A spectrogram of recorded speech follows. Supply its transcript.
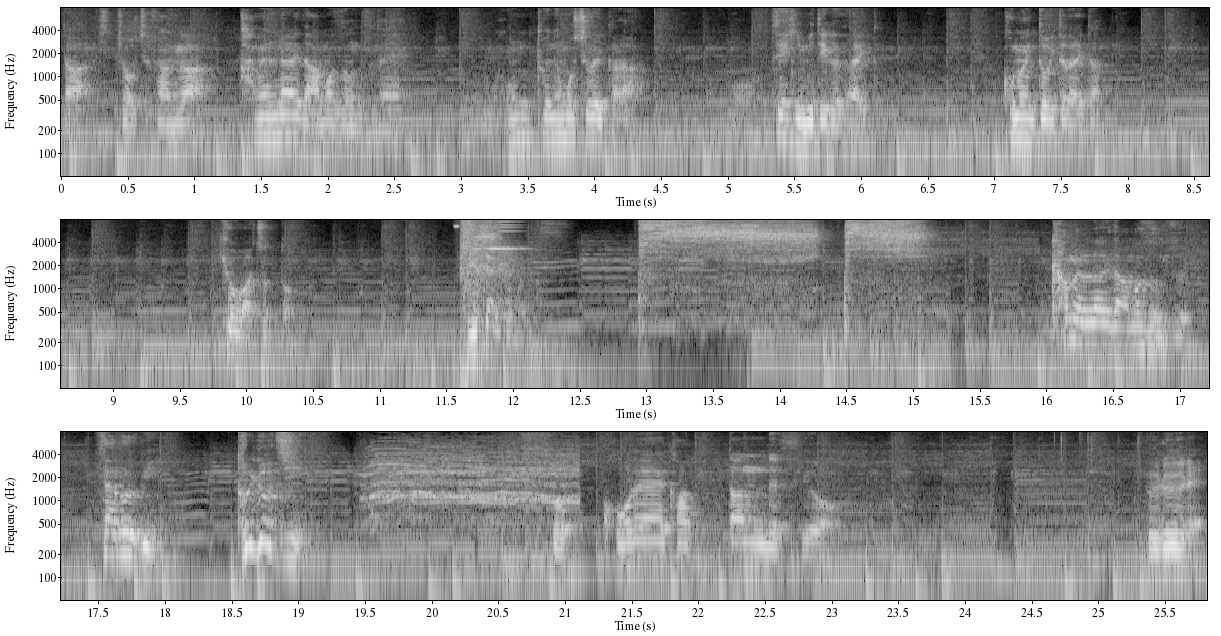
た視聴者さんが「仮面ライダーアマゾンズね本当に面白いからぜひ見てください」とコメントをいただいたんで今日はちょっと見たいと思います。仮面ライダーアマゾンズザ・ムービートリロジー。そうこれ買ったんですよ。ブルーレイ。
